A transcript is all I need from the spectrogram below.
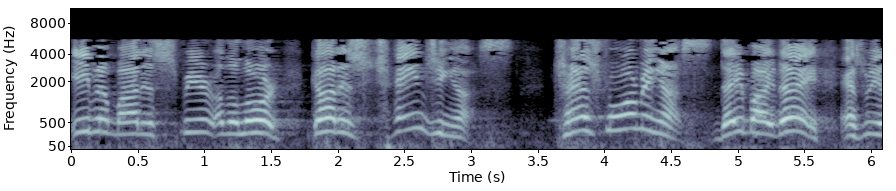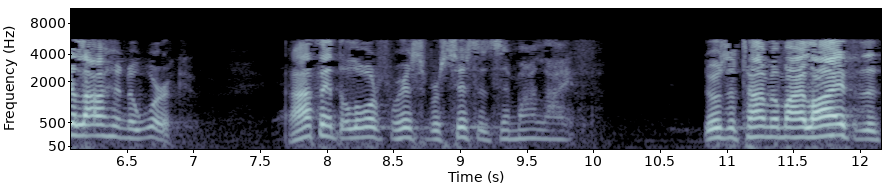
even by the Spirit of the Lord. God is changing us, transforming us day by day as we allow Him to work. And I thank the Lord for His persistence in my life. There was a time in my life that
